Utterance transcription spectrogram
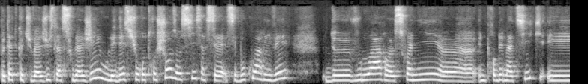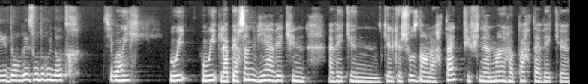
peut-être que tu vas juste la soulager ou l'aider sur autre chose aussi. Ça, c'est beaucoup arrivé de vouloir soigner euh, une problématique et d'en résoudre une autre. Tu vois oui. Oui, oui, la personne vient avec une avec une quelque chose dans leur tête, puis finalement ils repartent avec euh,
